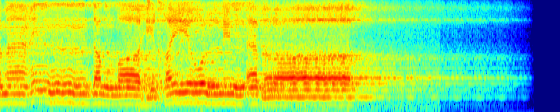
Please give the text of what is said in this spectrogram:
وما عند الله خير للأبرار.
